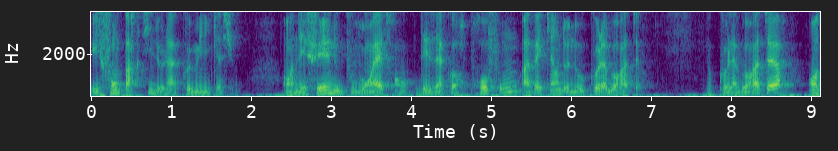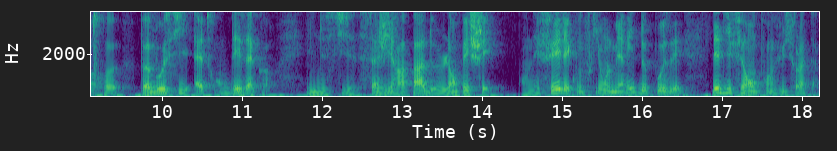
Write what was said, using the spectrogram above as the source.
Ils font partie de la communication. En effet, nous pouvons être en désaccord profond avec un de nos collaborateurs. Nos collaborateurs, entre eux, peuvent aussi être en désaccord il ne s'agira pas de l'empêcher. En effet, les conflits ont le mérite de poser les différents points de vue sur la table.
